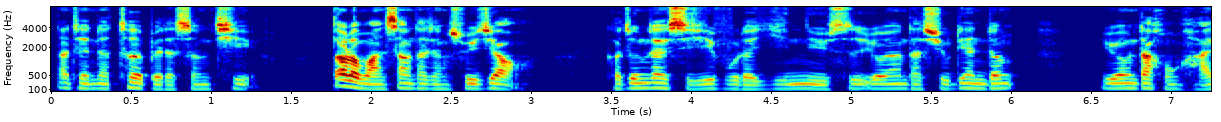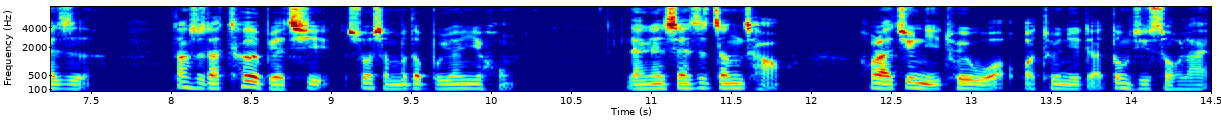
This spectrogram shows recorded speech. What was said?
那天他特别的生气。到了晚上，他想睡觉，可正在洗衣服的尹女士又让他修电灯，又让他哄孩子。当时他特别气，说什么都不愿意哄。两人先是争吵。后来就你推我，我推你的，动起手来。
